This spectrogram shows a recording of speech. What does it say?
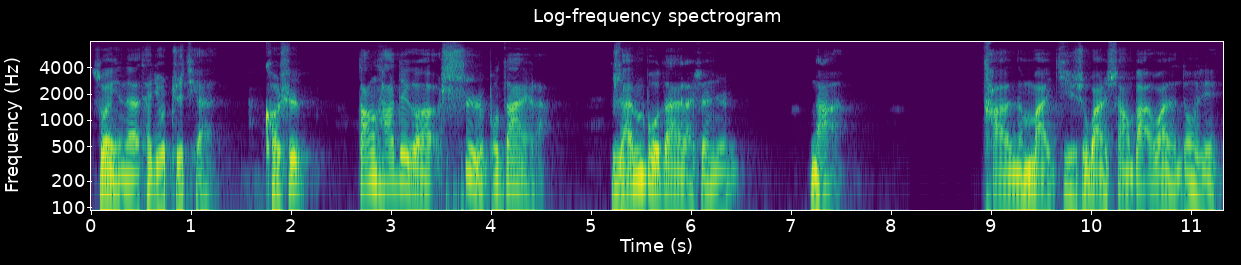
所以呢，他就值钱。可是，当他这个事不在了，人不在了，甚至那他能卖几十万、上百万的东西，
